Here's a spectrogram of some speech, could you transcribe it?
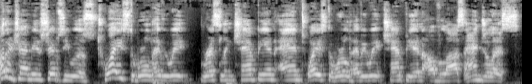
Other championships, he was twice the World Heavyweight Wrestling Champion and twice the World Heavyweight Champion of Los Angeles.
